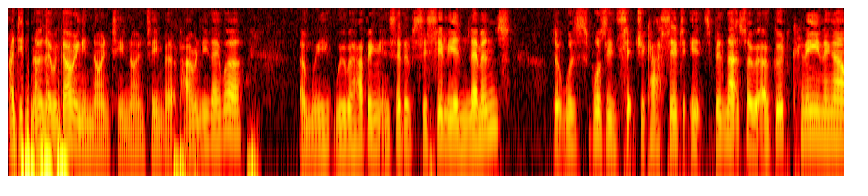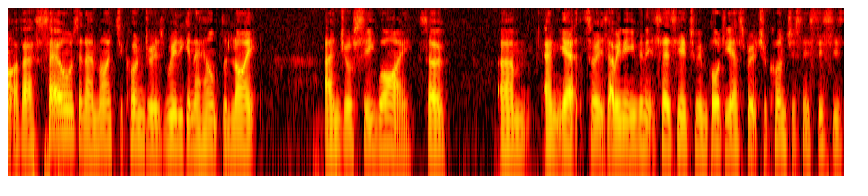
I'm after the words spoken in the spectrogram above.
I didn't know they were going in 1919, but apparently they were. And we, we were having, instead of Sicilian lemons, that was was in citric acid. It's been that. So a good cleaning out of our cells and our mitochondria is really going to help the light, and you'll see why. So, um, and yeah, so it's. I mean, even it says here to embody our spiritual consciousness. This is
